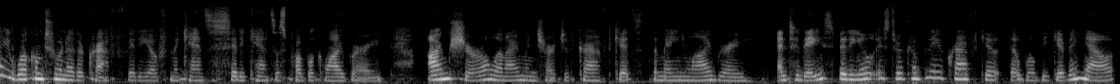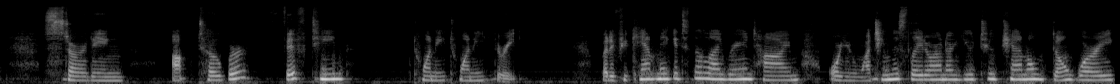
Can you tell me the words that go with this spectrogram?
Hi, welcome to another craft video from the Kansas City, Kansas Public Library. I'm Cheryl and I'm in charge of the craft kits at the main library. And today's video is to accompany a craft kit that we'll be giving out starting October 15th, 2023. But if you can't make it to the library in time or you're watching this later on our YouTube channel, don't worry.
